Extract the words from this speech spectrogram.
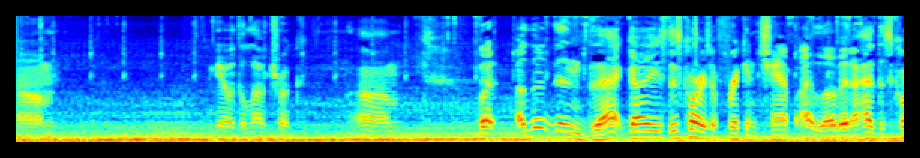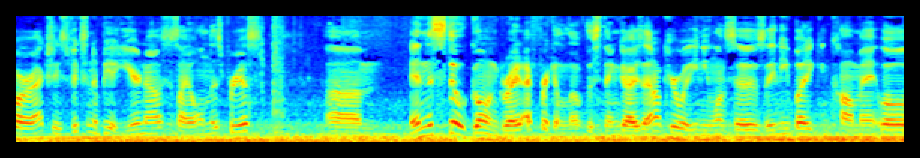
Um, the guy with the loud truck. But other than that, guys, this car is a freaking champ. I love it. I had this car actually. It's fixing to be a year now since I own this Prius. Um, and it's still going great. I freaking love this thing, guys. I don't care what anyone says. Anybody can comment. Well,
